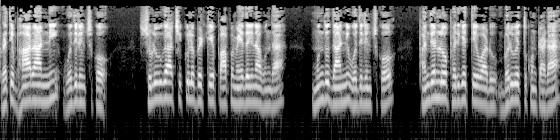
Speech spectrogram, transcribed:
ప్రతి భారాన్ని వదిలించుకో. సులువుగా చిక్కులు పెట్టే పాపమేదైనా ఉందా? ముందు దాన్ని వదిలించుకో. పందెంలో పరిగెత్తేవాడు బరువెత్తుకుంటాడా?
